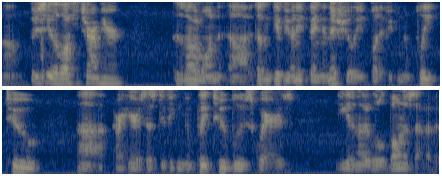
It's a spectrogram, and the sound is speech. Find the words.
Um, but you see the lucky charm here is another one. Uh, it doesn't give you anything initially, but if you can complete two, uh, right here it says if you can complete two blue squares, you get another little bonus out of it,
